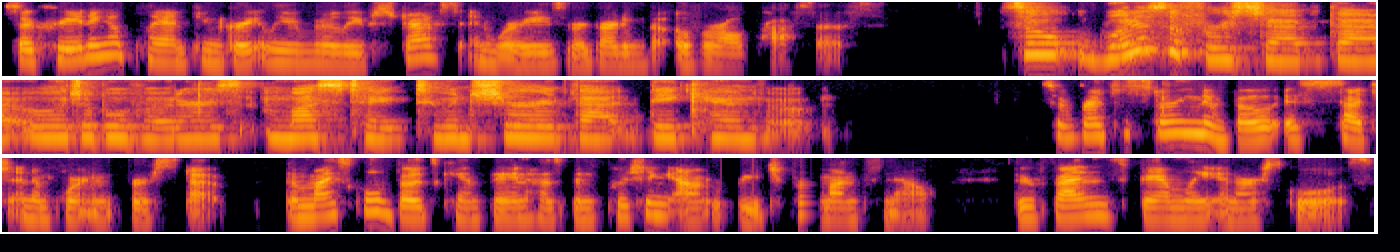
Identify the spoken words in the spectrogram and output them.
So, creating a plan can greatly relieve stress and worries regarding the overall process. So, what is the first step that eligible voters must take to ensure that they can vote? So, registering to vote is such an important first step. The My School Votes campaign has been pushing outreach for months now, through friends, family, and our schools.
